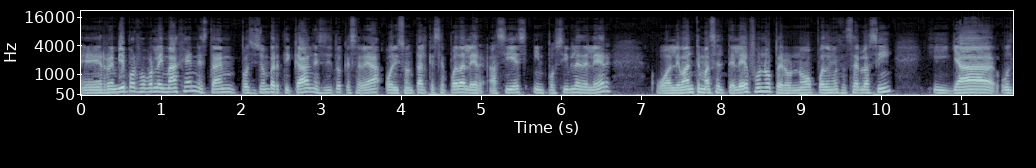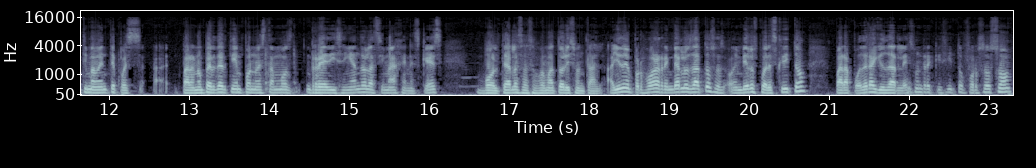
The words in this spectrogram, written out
eh, reenvíe por favor la imagen, está en posición vertical, necesito que se vea horizontal, que se pueda leer. Así es imposible de leer. O levante más el teléfono, pero no podemos hacerlo así. Y ya últimamente, pues, para no perder tiempo, no estamos rediseñando las imágenes, que es voltearlas a su formato horizontal. Ayúdenme por favor a reenviar los datos o, enviarlos por escrito para poder ayudarle. Es un requisito forzoso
